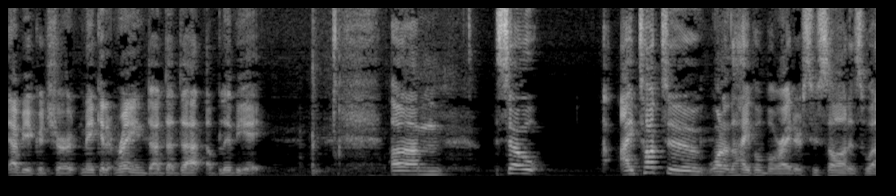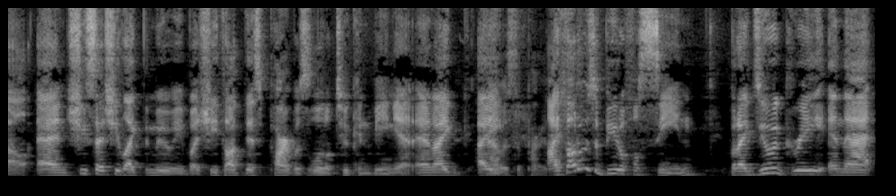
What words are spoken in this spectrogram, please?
that'd be a good shirt. Making it rain, dot dot dot, obliviate. Um, so I talked to one of the Hypeable writers who saw it as well, and she said she liked the movie, but she thought this part was a little too convenient. And I, I, That was the part. I thought it was a beautiful scene, but I do agree in that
